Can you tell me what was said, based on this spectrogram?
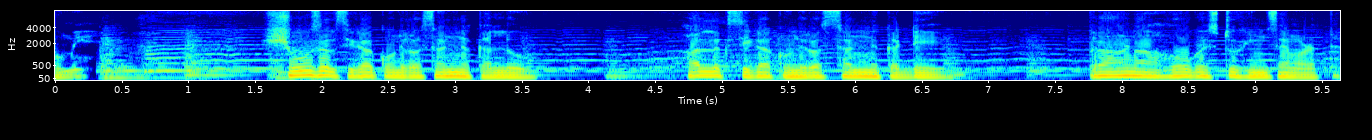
ಭೂಮಿ, ಶೂಸಲ್ಲಿ ಸಿಗಾಕೊಂಡಿರೋ ಸಣ್ಣ ಕಲ್ಲು ಹಲ್ಲಕ್ಕೆ ಸಿಗಾಕೊಂಡಿರೋ ಸಣ್ಣ ಕಡ್ಡಿ ಪ್ರಾಣ ಹೋಗಷ್ಟು ಹಿಂಸೆ ಮಾಡುತ್ತೆ.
